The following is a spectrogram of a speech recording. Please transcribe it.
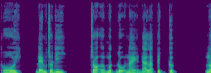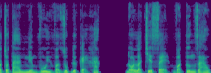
Thôi, đem cho đi. Cho ở mức độ này đã là tích cực. Nó cho ta niềm vui và giúp được kẻ khác. Đó là chia sẻ và tương giao.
